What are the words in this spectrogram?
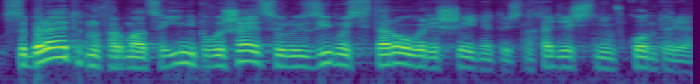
собирает эту информацию и не повышается уязвимость второго решения, то есть находящегося с ним в контуре?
